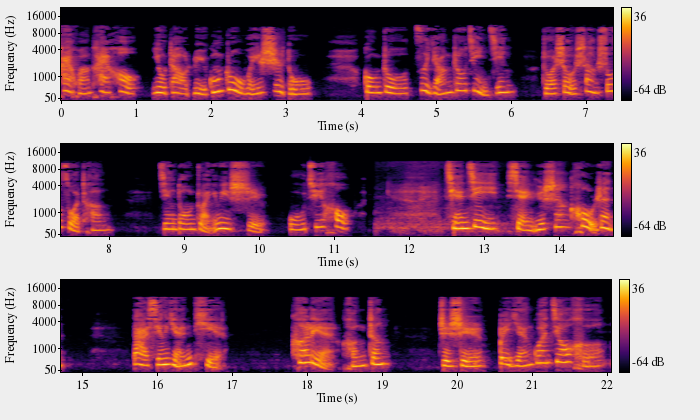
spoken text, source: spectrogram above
太皇太后又召吕公著为侍读。公著自扬州进京，着授尚书左丞、京东转运使，无居后。前继显于身后任，大兴盐铁，科敛横征，只是被言官交合，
